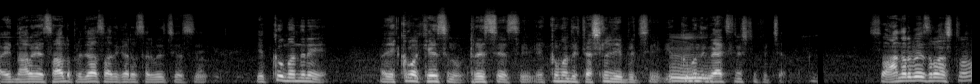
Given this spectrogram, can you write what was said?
ఐదు నాలుగైదు సార్లు ప్రజాసాధికార సర్వీస్ చేసి ఎక్కువ మందిని ఎక్కువ కేసులు ట్రేస్ చేసి ఎక్కువ మందికి టెస్టులు చేయించి ఎక్కువ మందికి వ్యాక్సినేషన్ ఇప్పించారు. సో ఆంధ్రప్రదేశ్ రాష్ట్రం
